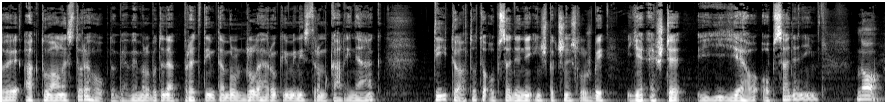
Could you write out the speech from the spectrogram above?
to je aktuálne z ktorého obdobia. Vieme, lebo teda predtým tam bol dlhé roky ministrom Kaliňák. Títo a toto obsadenie inšpekčnej služby je ešte jeho obsadením? No,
